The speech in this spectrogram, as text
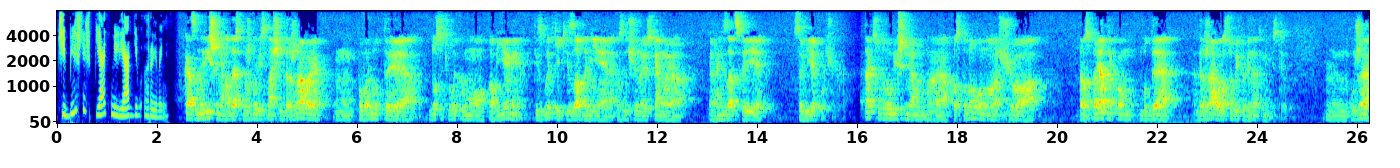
чи більш ніж 5 мільярдів гривень. Вказане рішення надасть можливість нашій державі повернути досить великому об'ємі ті збитки, які завдані злочинною схемою організації Сергія Курченка. Так, судовим рішенням е, постановлено, що розпорядником буде держава в особі Кабінету міністрів. Уже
